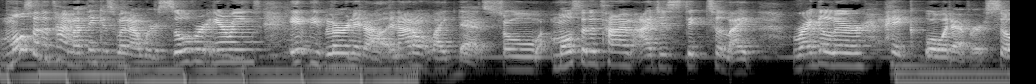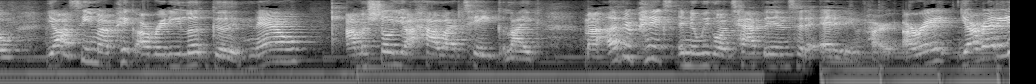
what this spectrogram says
most of the time I think it's when I wear silver earrings it be blurring it out and I don't like that. So most of the time I just stick to like regular pick or whatever. So y'all see my pick already look good. Now I'm gonna show y'all how I take like my other pics and then we're gonna tap into the editing part. All right? Y'all ready?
